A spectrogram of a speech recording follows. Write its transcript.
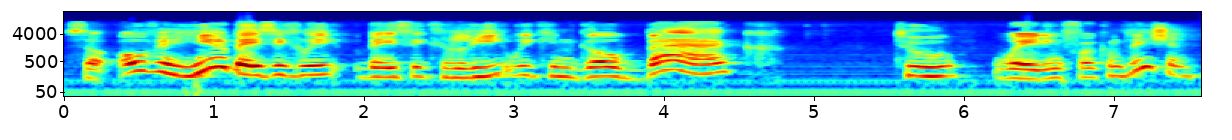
so over here, basically, basically, we can go back to waiting for completion.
